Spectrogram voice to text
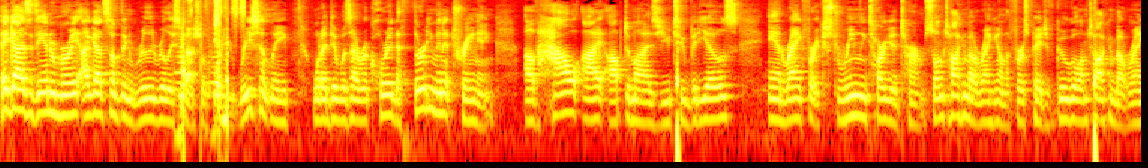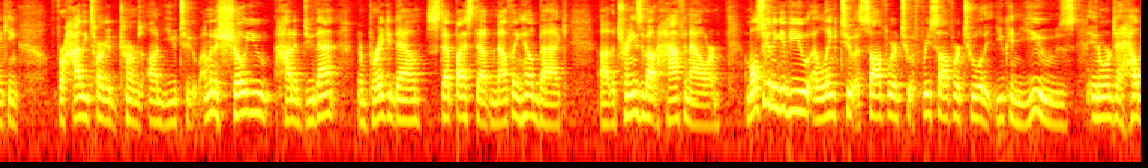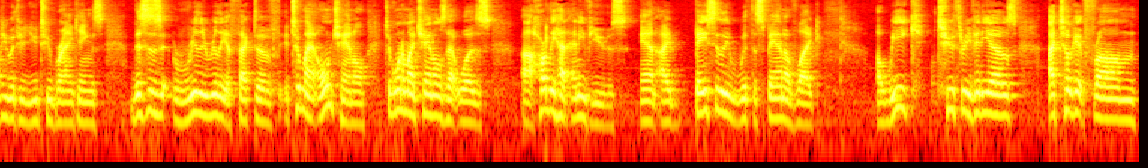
Hey guys, it's Andrew Murray. I got something really, really special for you. Recently, what I did was I recorded a 30 minute training of how I optimize YouTube videos and rank for extremely targeted terms. So I'm talking about ranking on the first page of Google. I'm talking about ranking for highly targeted terms on YouTube. I'm gonna show you how to do that. I'm gonna break it down step by step, nothing held back. Uh, the training's about half an hour. I'm also going to give you a link to a software, to a free software tool that you can use in order to help you with your YouTube rankings. This is really, really effective. It took my own channel, took one of my channels that was uh, hardly had any views, and I basically, with the span of like a week, two, three videos, I took it from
